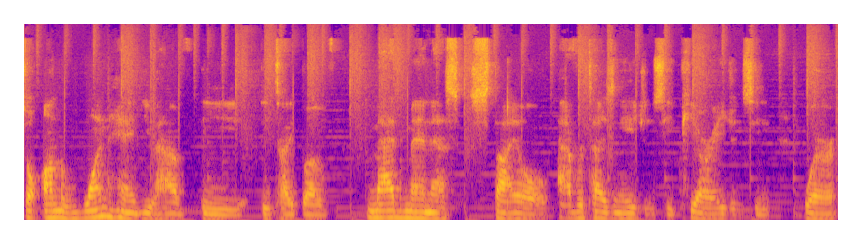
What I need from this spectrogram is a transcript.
So on the one hand, you have the the type of Mad Men-esque style advertising agency, PR agency, where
